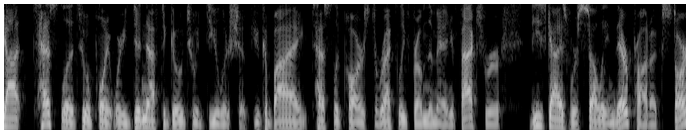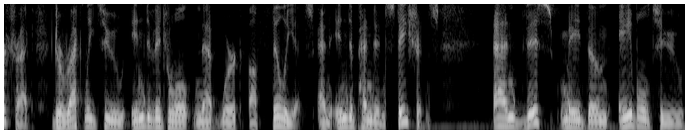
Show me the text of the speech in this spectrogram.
got Tesla to a point where you didn't have to go to a dealership. You could buy Tesla cars directly from the manufacturer. These guys were selling their product, Star Trek, directly to individual network affiliates and independent stations. And this made them able to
